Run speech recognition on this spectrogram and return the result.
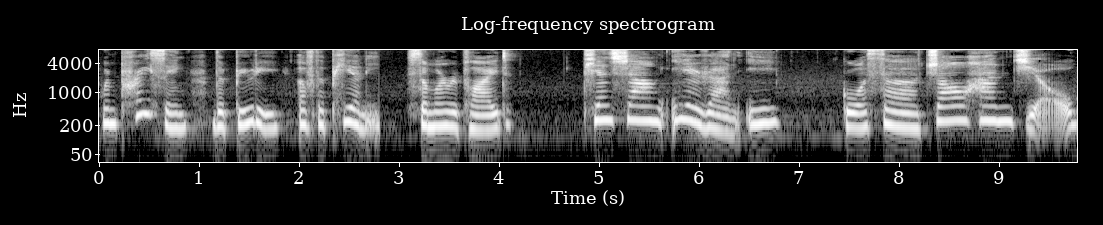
when praising the beauty of the peony. Someone replied, 天香叶染衣，国色招酣酒.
